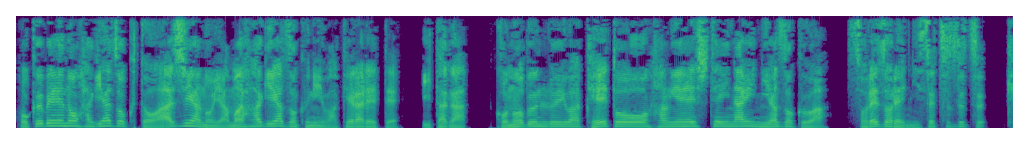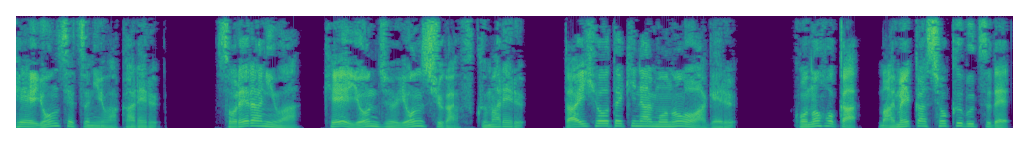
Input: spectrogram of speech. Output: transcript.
北米のハギ亜属とアジアのヤマハギ亜属に分けられていたが、この分類は系統を反映していない2亜属は、それぞれ2節ずつ、計4節に分かれる。それらには、計44種が含まれる。代表的なものを挙げる。このほか、豆科植物で、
